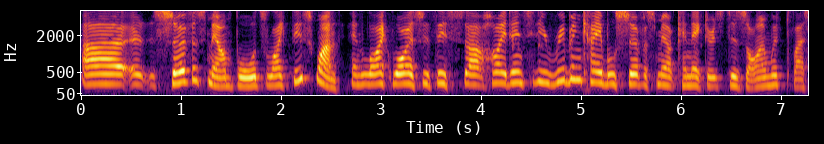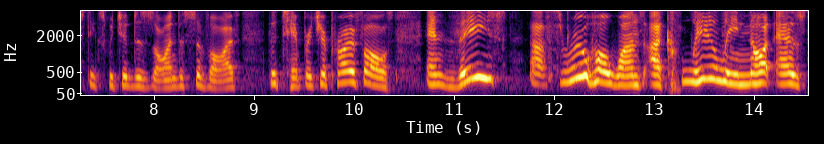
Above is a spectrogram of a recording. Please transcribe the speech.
uh, surface mount boards like this one. And likewise with this uh, high density ribbon cable surface mount connector, it's designed with plastics which are designed to survive the temperature profiles. And these uh, through-hole ones are clearly not as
